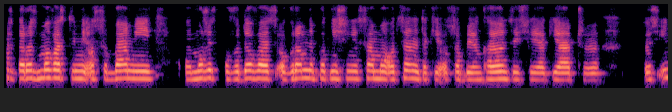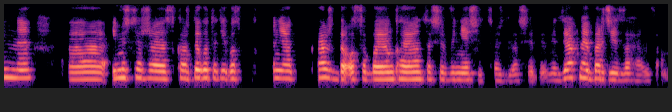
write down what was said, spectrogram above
każda rozmowa z tymi osobami e, może spowodować ogromne podniesienie samooceny takiej osoby jąkającej się jak ja, czy ktoś inny. E, I myślę, że z każdego takiego spotkania każda osoba jąkająca się wyniesie coś dla siebie, więc jak najbardziej zachęcam.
